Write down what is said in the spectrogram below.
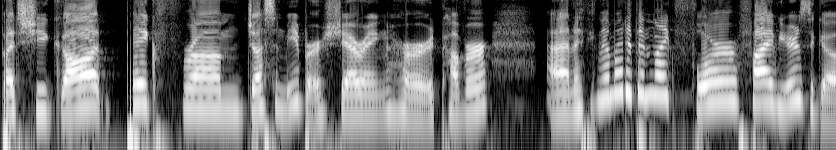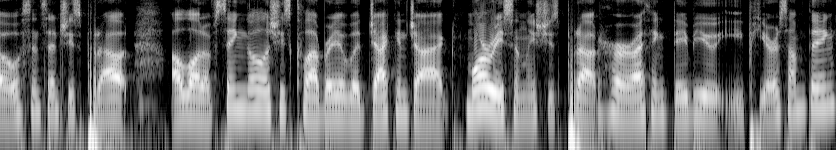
But she got big from Justin Bieber sharing her cover and I think that might have been like four or five years ago. Since then, she's put out a lot of singles. She's collaborated with Jack and Jack. More recently, she's put out her, I think, debut EP or something.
